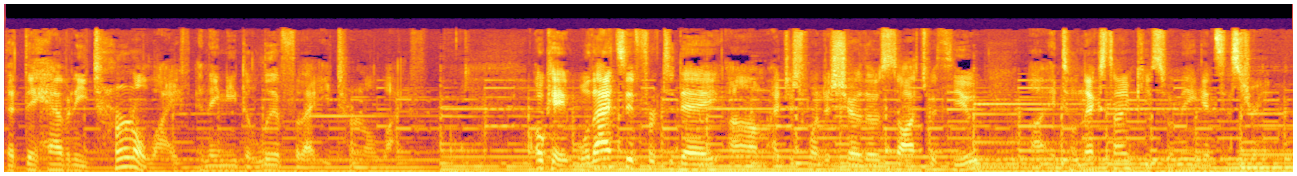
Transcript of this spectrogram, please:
that they have an eternal life and they need to live for that eternal life. Okay, well, that's it for today. Um, I just wanted to share those thoughts with you. Uh, until next time, keep swimming against the stream.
